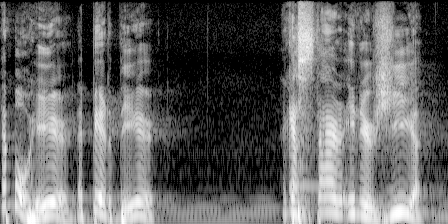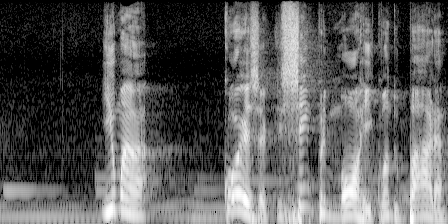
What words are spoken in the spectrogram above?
é morrer, é perder, é gastar energia. E uma coisa que sempre morre quando para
